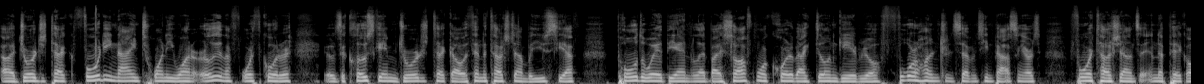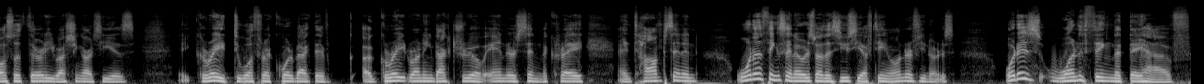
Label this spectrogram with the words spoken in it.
uh, Georgia Tech 49 21 early in the fourth quarter. It was a close game. Georgia Tech got within a touchdown, but UCF pulled away at the end, led by sophomore quarterback Dillon Gabriel, 417 passing yards, four touchdowns, and a pick, also 30 rushing yards. He is a great dual threat quarterback. They have a great running back trio of Anderson, McCray, and Thompson. And one of the things I noticed about this UCF team, I wonder if you noticed, what is one thing that they have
